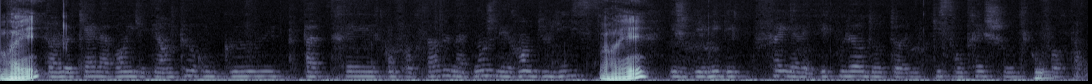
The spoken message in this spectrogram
oui. dans lequel avant il était un peu rugueux, pas très confortable. Maintenant, je l'ai rendu lisse Oui. et je lui ai mis des feuilles avec des couleurs d'automne qui sont très chaudes, confortables.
